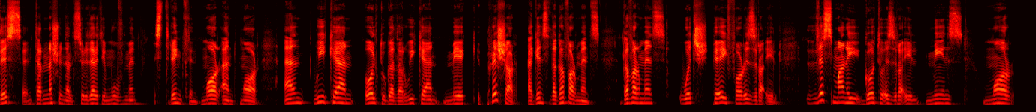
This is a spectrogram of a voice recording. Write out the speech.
this international solidarity movement strengthened more and more and we can all together we can make pressure against the governments governments which pay for israel. This money go to israel means more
